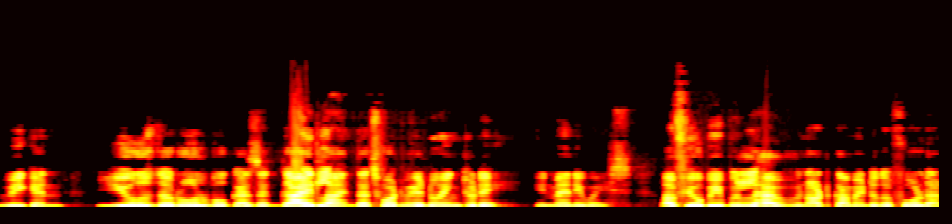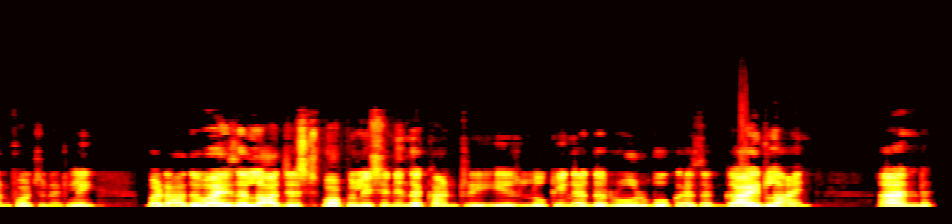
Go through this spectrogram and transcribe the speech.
We can use the rule book as a guideline, that's what we are doing today in many ways. A few people have not come into the fold unfortunately, but otherwise the largest population in the country is looking at the rule book as a guideline and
